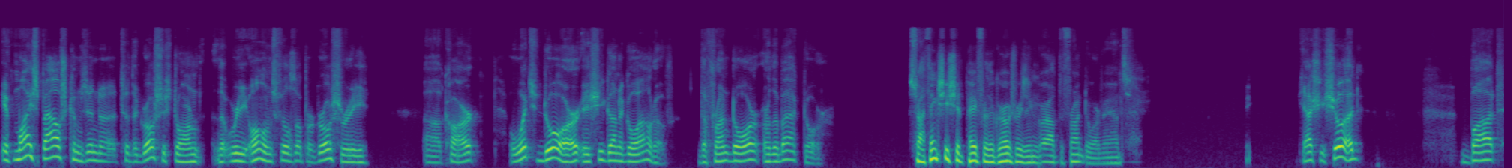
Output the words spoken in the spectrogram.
If my spouse comes into to the grocery store that we owns, fills up her grocery uh, cart, which door is she going to go out of? The front door or the back door? So I think she should pay for the groceries and go out the front door, Vance. Yeah, she should. But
